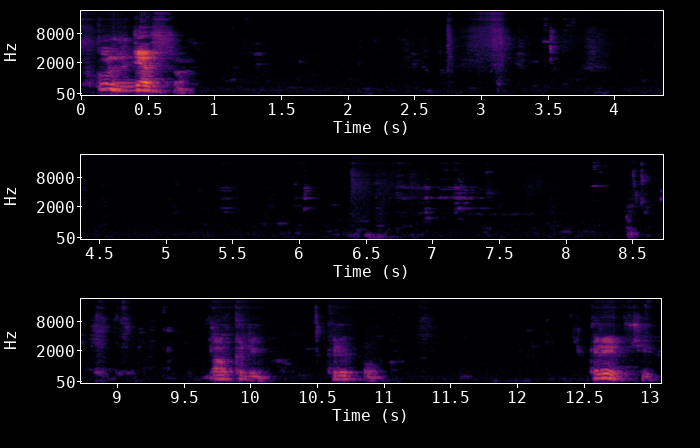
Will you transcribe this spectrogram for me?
Вкус детства. А крип. Крипок. Крипчик.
